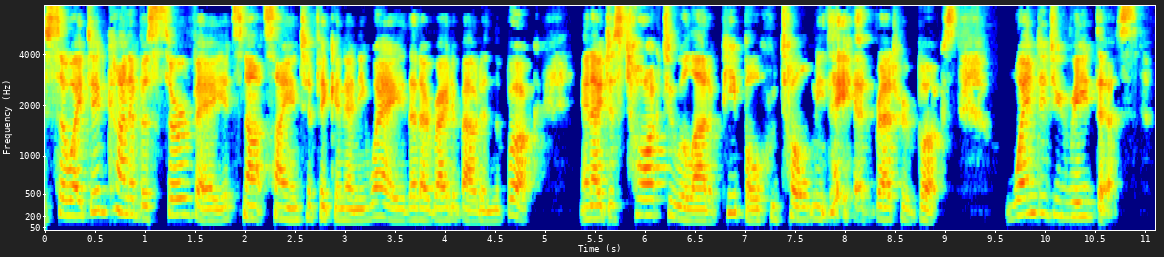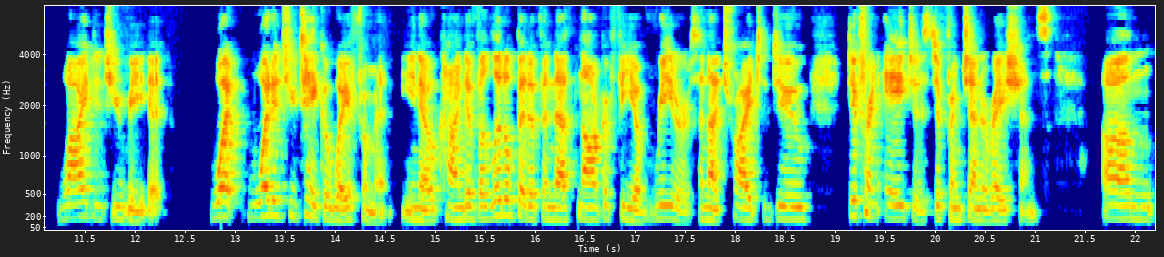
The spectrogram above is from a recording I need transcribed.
so I did kind of a survey. It's not scientific in any way that I write about in the book. And I just talked to a lot of people who told me they had read her books. When did you read this? Why did you read it? What what did you take away from it? You know, kind of a little bit of an ethnography of readers. And I tried to do different ages, different generations. Um,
